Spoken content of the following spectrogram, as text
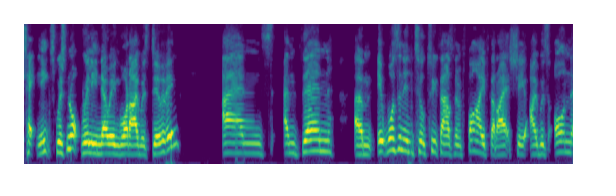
techniques was not really knowing what I was doing and and then um, it wasn't until 2005 that I actually I was on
